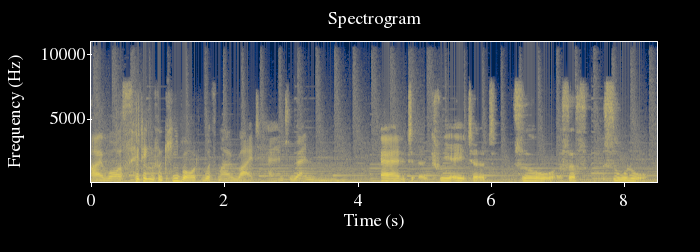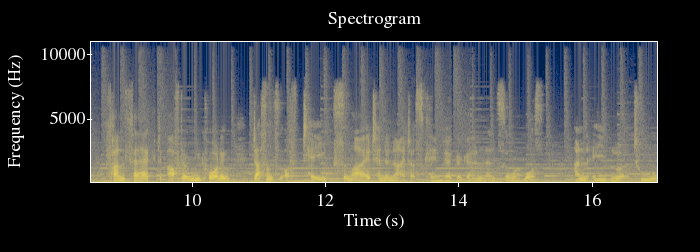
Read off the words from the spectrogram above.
I was hitting the keyboard with my right hand randomly and created the, this solo. Fun fact, after recording dozens of takes, my tendonitis came back again and so I was unable to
